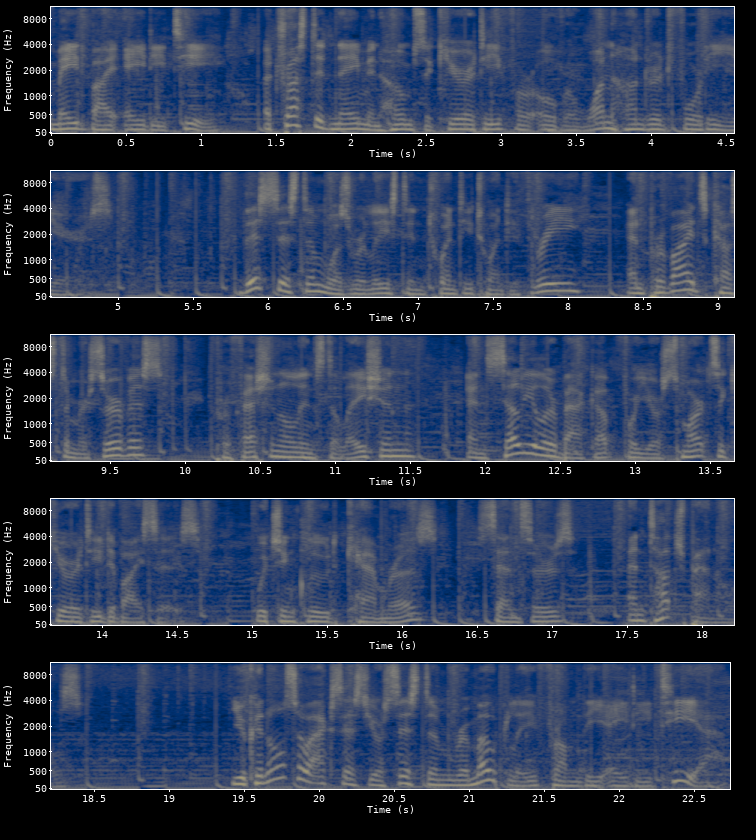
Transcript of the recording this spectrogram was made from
made by ADT, a trusted name in home security for over 140 years. This system was released in 2023 and provides customer service, professional installation, and cellular backup for your smart security devices, which include cameras, sensors, and touch panels. You can also access your system remotely from the ADT app,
